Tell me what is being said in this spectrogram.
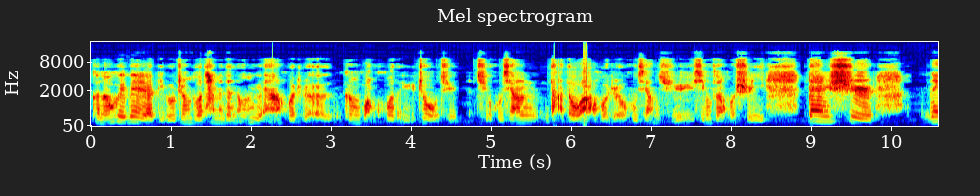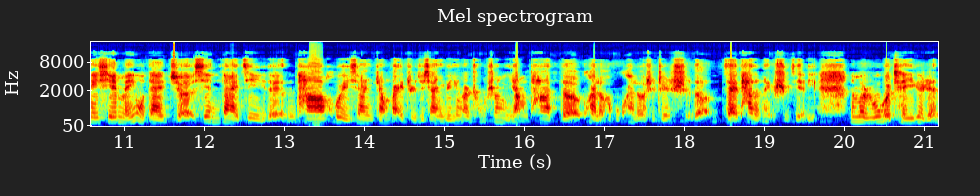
可能会为了比如争夺他们的能源啊，或者更广阔的宇宙去去互相打斗啊，或者互相去兴奋或失忆，但是。那些没有带着现代记忆的人，他会像一张白纸，就像一个婴儿重生一样，他的快乐和不快乐是真实的，在他的那个世界里。那么，如果这一个人，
